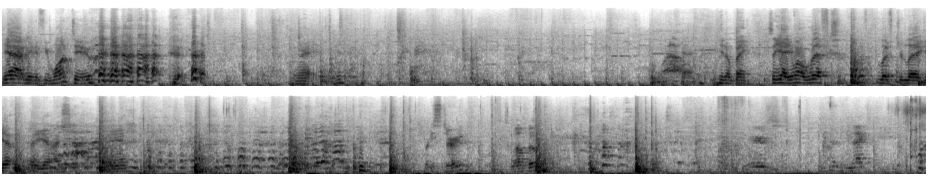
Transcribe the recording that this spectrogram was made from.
yeah. I mean, if you want to. All right. Wow. Okay. You don't bang. So yeah, you want to lift, lift, lift your leg. Yep. There you go. There you go. Pretty sturdy. It's well built. Here's, here's the next piece.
